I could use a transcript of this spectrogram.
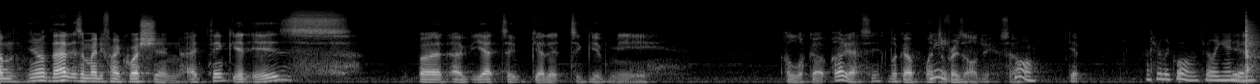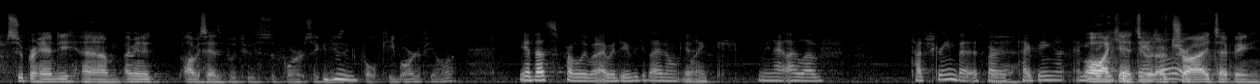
Um, you know, that is a mighty fine question. I think it is, but I've yet to get it to give me a lookup. Oh yeah, see, lookup went Neat. to phraseology. So cool. yep. That's really cool. It's really handy. yeah, super handy. Um, I mean, it obviously has Bluetooth support, so you can use a Mhm. full keyboard if you want. Yeah, that's probably what I would do because I don't Yeah. like. I mean, I, I love touchscreen, but as far Yeah. as typing, anything Oh, I can't do it. I've tried typing.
